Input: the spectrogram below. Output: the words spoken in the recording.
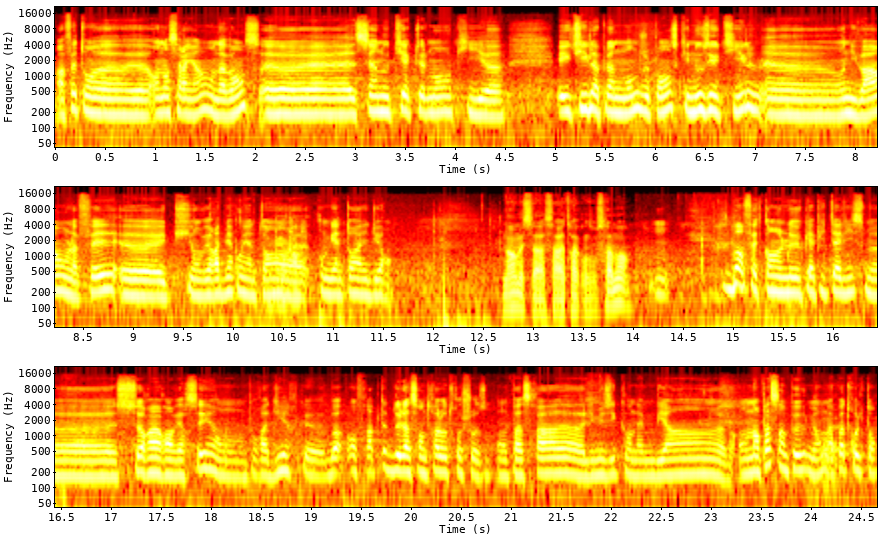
En fait, on n'en sait rien, on avance. c'est un outil actuellement qui est utile à plein de monde, je pense, qui nous est utile. on y va, on l'a fait, et puis on verra bien combien de temps, combien de temps elle dure. Non, mais ça s'arrêtera quand on sera mort. Mm. Bon, en fait, quand le capitalisme euh, sera renversé, on pourra dire que. on fera peut-être de la centrale autre chose. On passera les musiques qu'on aime bien. On en passe un peu, mais on n'a pas trop le temps.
